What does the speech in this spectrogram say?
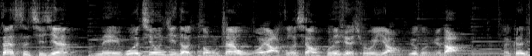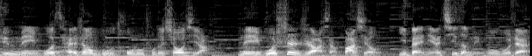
在此期间，美国经济的总债务额呀，则像滚雪球一样越滚越大。那根据美国财政部透露出的消息啊，美国甚至啊想发行一百年期的美国国债。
